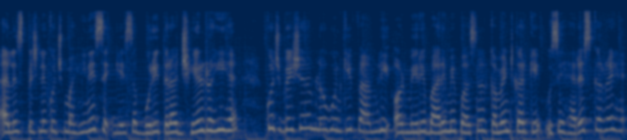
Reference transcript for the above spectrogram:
एलिस, पिछले कुछ महीने से ये सब बुरी तरह झेल रही है। कुछ बेशरम लोग उनकी फैमिली और मेरे बारे में पर्सनल कमेंट करके उसे हैरेस कर रहे हैं।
